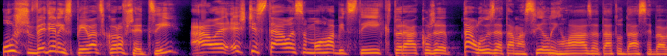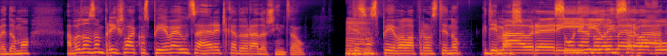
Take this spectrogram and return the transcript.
Už vedeli spievať skoro všetci, ale ešte stále som mohla byť z tých, ktorá akože, tá Luisa tam má silný hlas a táto dá sebavedomo. A potom som prišla ako spievajúca herečka do Radošincov. Kde som spievala proste, no, kde máš Maureri, Sonia Norisová. Hilmerovú,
